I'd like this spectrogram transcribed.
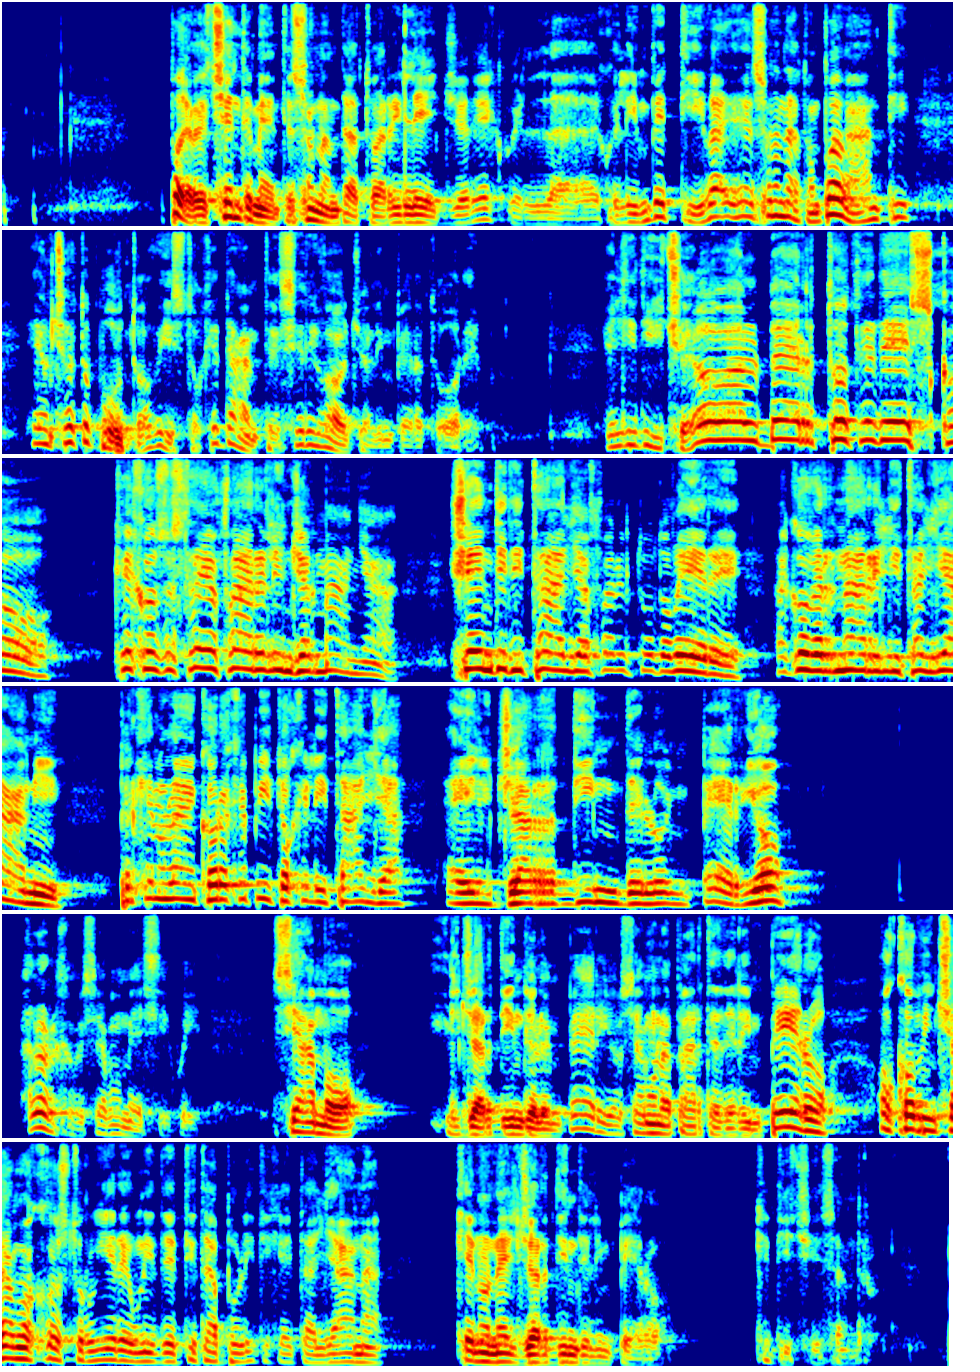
Poi recentemente sono andato a rileggere quel, quell'invettiva e sono andato un po' avanti e a un certo punto ho visto che Dante si rivolge all'imperatore e gli dice, oh Alberto tedesco, che cosa stai a fare lì in Germania? Scendi in Italia a fare il tuo dovere, a governare gli italiani, perché non hai ancora capito che l'Italia è il giardin dello imperio? Allora come siamo messi qui? Siamo il giardin dell'imperio? Siamo una parte dell'impero? O cominciamo a costruire un'identità politica italiana che non è il giardin dell'impero? Che dici, Sandro?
